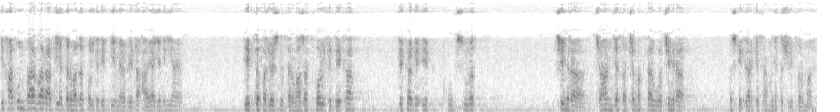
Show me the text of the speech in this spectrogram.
یہ خاتون بار بار آتی ہے، دروازہ کھول کے دیکھتی ہے، میرا بیٹا آیا یا نہیں آیا؟ ایک دفعہ جو اس نے دروازہ کھول کے دیکھا دیکھا کہ ایک خوبصورت چہرہ، چاند جیسا چمکتا ہوا چہرہ اس کے گھر کے سامنے تشریف فرما ہے۔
